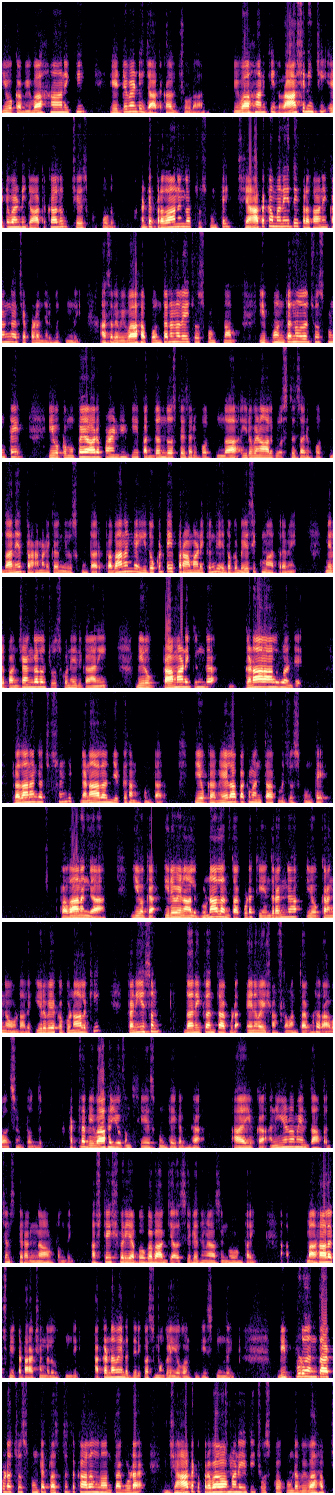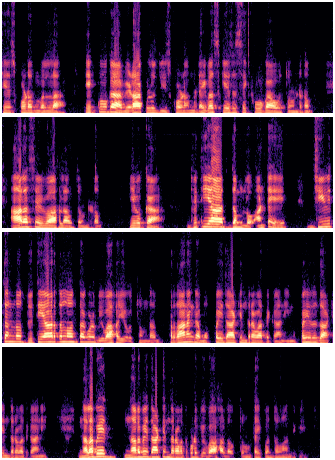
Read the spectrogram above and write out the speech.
ఈ యొక్క వివాహానికి ఎటువంటి జాతకాలు చూడాలి? వివాహానికి రాశి నుంచి ఎటువంటి జాతకాలు చేసుకోకూడదు? అంటే ప్రధానంగా చూసుకుంటే జాతకం అనేది ప్రధానికంగా చెప్పడం జరుగుతుంది. అసలు వివాహ పొంతనలే చూసుకుంటున్నాం. ఈ పొంతనలో చూసుకుంటే ఈ ఒక ముప్పై ఆరు పాయింట్కి పద్దెనిమిది వస్తే సరిపోతుందా? ఇరవై నాలుగు వస్తే సరిపోతుందా? అనేది ప్రామాణికంగా చూసుకుంటారు. ప్రధానంగా ఇదొకటే ప్రామాణికంగా ఇదొక బేసిక్ మాత్రమే. మీరు పంచాంగంలో చూసుకునేది కానీ మీరు ప్రామాణికంగా గణాలు అంటే ప్రధానంగా చూసుకుంటే గణాలు అని చెప్పేసి అనుకుంటారు. ఈ యొక్క మేలాపకం అంతా కూడా చూసుకుంటే ప్రధానంగా ఈ యొక్క ఇరవై నాలుగు గుణాలంతా కూడా కేంద్రంగా యోగకరంగా ఉండాలి. ఇరవై ఒక్క గుణాలకి కనీసం దానికంతా కూడా ఎనభై శాతం అంతా కూడా రావాల్సి ఉంటుంది. అట్లా వివాహ యోగం చేసుకుంటే కనుక ఆ యొక్క అన్యూనమైన దాపత్యం స్థిరంగా ఉంటుంది. అష్టేశ్వర్య భోగభాగ్యాలు స్థిరనివాసంగా ఉంటాయి. మహాలక్ష్మి కటాక్షం కలుగుతుంది. అఖండమైన దీర్ఘ సుమంగళ యోగం తీస్తుంది ఇప్పుడు అంతా కూడా చూసుకుంటే ప్రస్తుత కాలంలో అంతా కూడా జాతక ప్రభావం అనేది చూసుకోకుండా వివాహం చేసుకోవడం వల్ల ఎక్కువగా విడాకులు తీసుకోవడం డైవర్స్ కేసెస్ ఎక్కువగా అవుతూ ఉండడం ఆలస్య వివాహాలు అవుతూ ఉండడం ఈ యొక్క ద్వితీయార్థంలో అంటే జీవితంలో ద్వితీయార్థంలో అంతా కూడా వివాహ యోగం ఉండడం ప్రధానంగా ముప్పై దాటిన తర్వాత కానీ ముప్పై ఐదు దాటిన తర్వాత కానీ నలభై నలభై దాటిన తర్వాత కూడా వివాహాలు అవుతూ ఉంటాయి కొంతమందికి.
